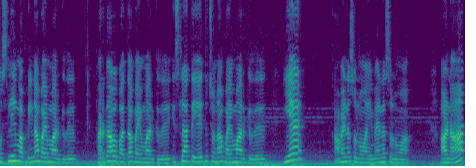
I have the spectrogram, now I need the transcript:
முஸ்லீம் அப்படின்னா பயமா இருக்குது. ஃபர்தாவை பார்த்தா பயமா இருக்குது. இஸ்லாத்தை ஏற்றுச்சோன்னா சொன்னா பயமா இருக்குது. ஏன்? அவன் என்ன சொல்லுவான்? இவன் என்ன சொல்லுவான்? ஆனா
